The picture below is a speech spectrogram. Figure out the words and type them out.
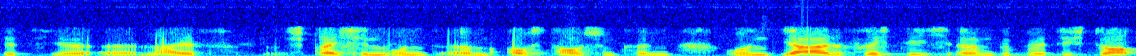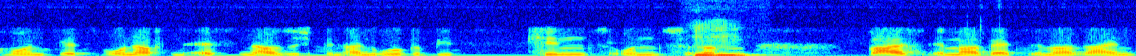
jetzt hier äh, live sprechen und ähm, austauschen können. Und ja, das ist richtig, ähm, gebürtig Dortmund, jetzt wohnhaft in Essen. Also ich bin ein Ruhrgebietskind und ähm, mhm. war es immer, wird es immer sein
